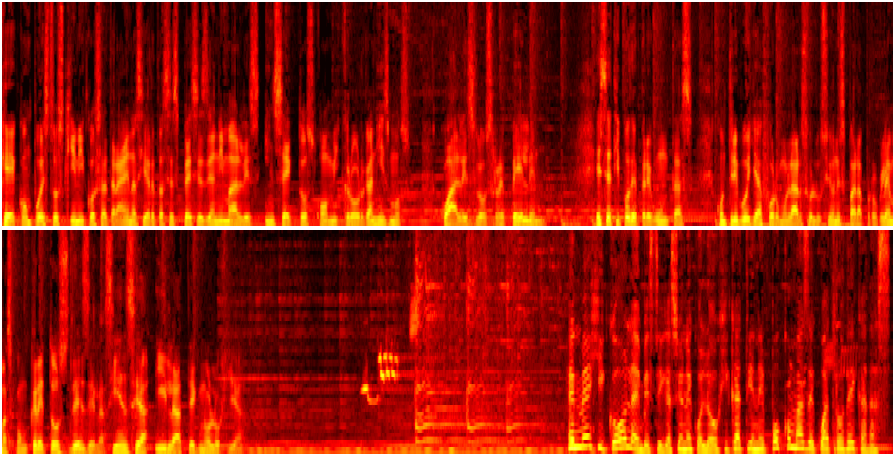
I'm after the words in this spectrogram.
¿Qué compuestos químicos atraen a ciertas especies de animales, insectos o microorganismos? ¿Cuáles los repelen? Este tipo de preguntas contribuye a formular soluciones para problemas concretos desde la ciencia y la tecnología. En México, la investigación ecológica tiene poco más de cuatro décadas.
